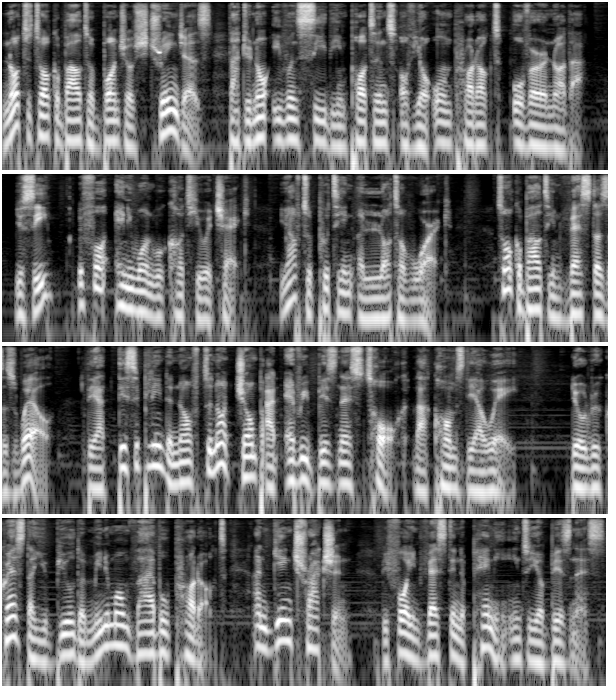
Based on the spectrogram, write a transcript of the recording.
not to talk about a bunch of strangers that do not even see the importance of your own product over another. You see, before anyone will cut you a check, you have to put in a lot of work. Talk about investors as well. They are disciplined enough to not jump at every business talk that comes their way. They will request that you build a minimum viable product and gain traction before investing a penny into your business.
